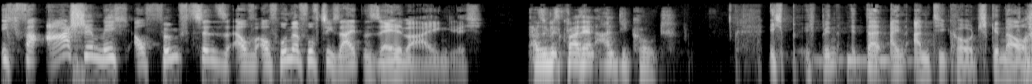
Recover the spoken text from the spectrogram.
ich verarsche mich auf 15, auf, auf 150 Seiten selber eigentlich. Also du bist quasi ein Anti-Coach. Ich, ich bin ein Anti-Coach, genau.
